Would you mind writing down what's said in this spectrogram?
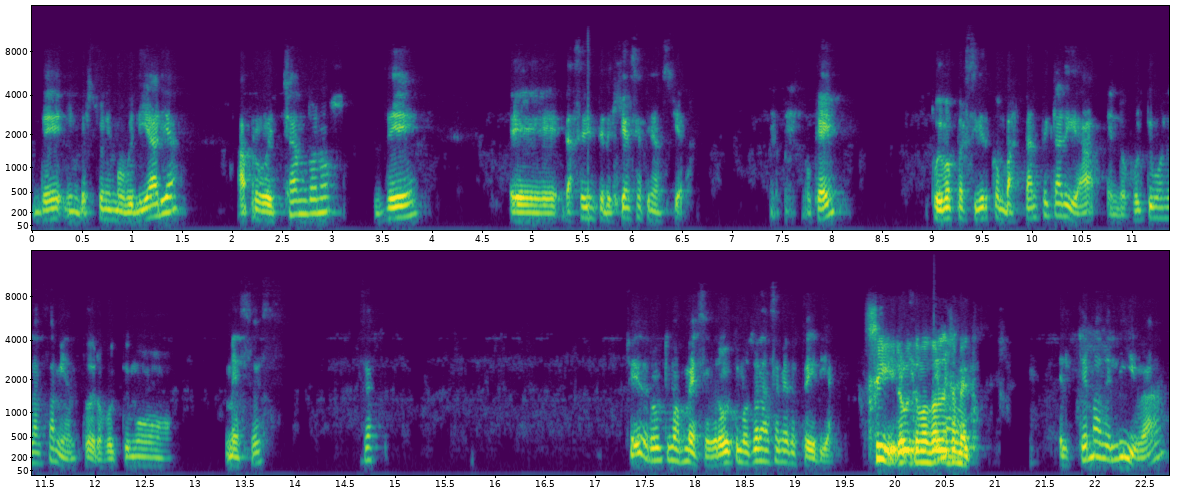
de inversión inmobiliaria, aprovechándonos de, eh, de hacer inteligencia financiera. ¿Ok? Pudimos percibir con bastante claridad en los últimos lanzamientos de los últimos meses, sí, de los últimos meses, de los últimos dos lanzamientos te diría. Sí, los últimos dos lanzamientos. El tema del IVA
